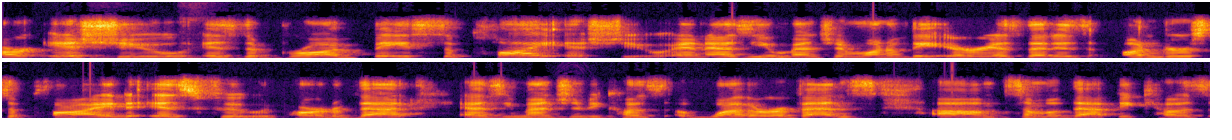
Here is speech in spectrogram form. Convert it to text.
our issue is the broad based supply issue. And as you mentioned, one of the areas that is undersupplied is food. Part of that, as you mentioned, because of weather events, um, some of that because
